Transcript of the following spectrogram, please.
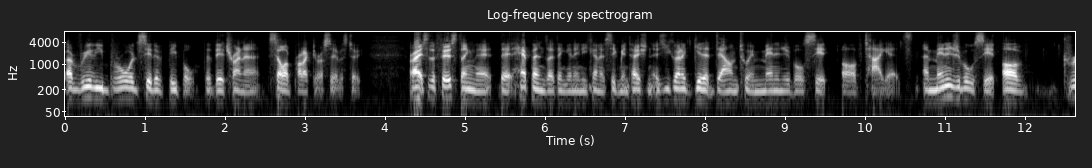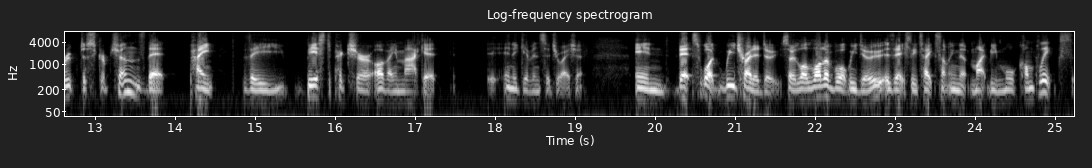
a really broad set of people that they're trying to sell a product or a service to right? So the first thing that that happens, I think, in any kind of segmentation is you've got to get it down to a manageable set of targets, a manageable set of group descriptions that paint the best picture of a market in a given situation. And that's what we try to do. So a lot of what we do is actually take something that might be more complex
